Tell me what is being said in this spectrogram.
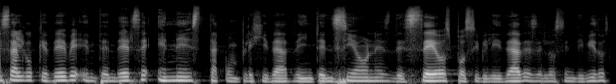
es algo que debe entenderse en esta complejidad de intenciones, deseos, posibilidades de los individuos,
